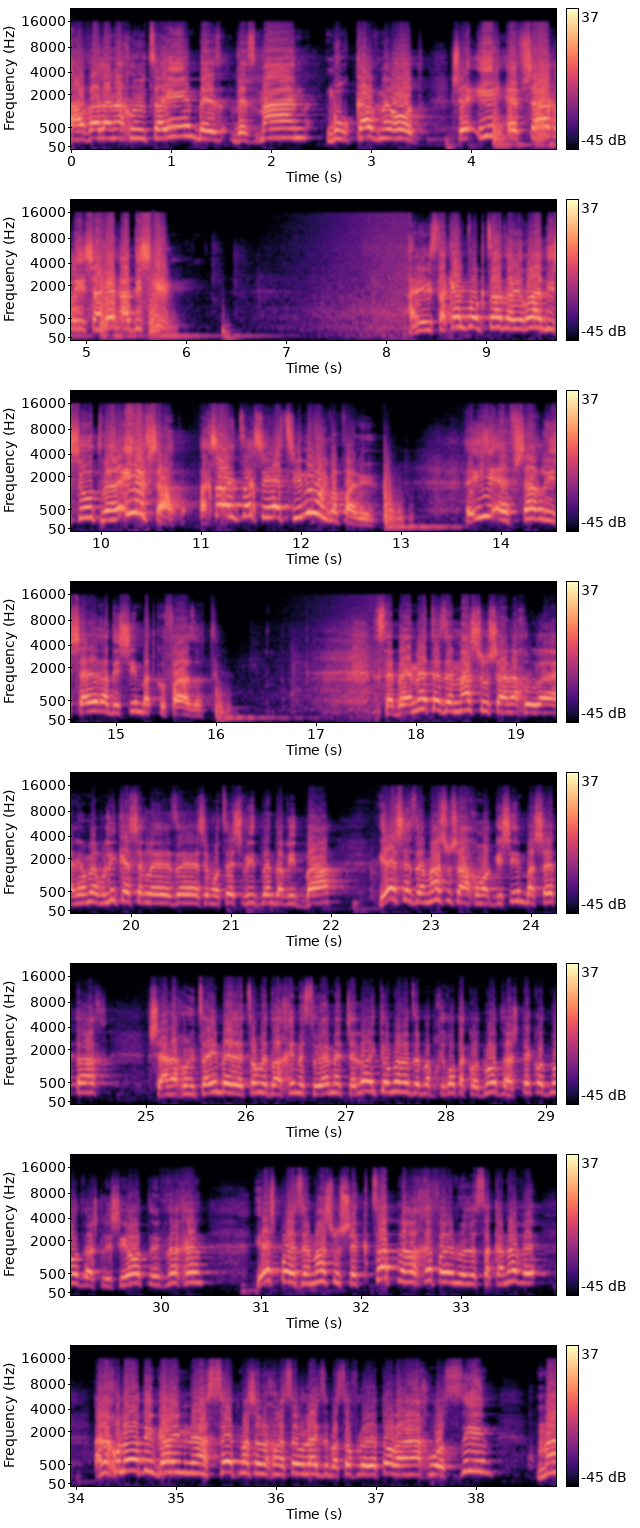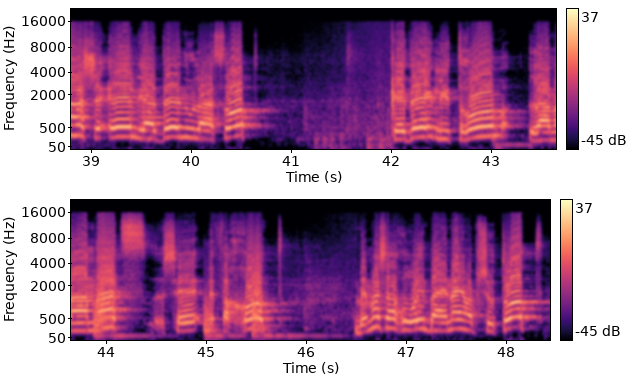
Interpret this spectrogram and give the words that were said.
אבל אנחנו נמצאים בזמן מורכב מאוד שאי אפשר להישאר אדישים. אני מסתכל פה קצת ואני רואה אדישות ואי אפשר. עכשיו אני צריך שיהיה שינוי בפנים. אי אפשר להישאר אדישים בתקופה הזאת. זה באמת איזה משהו שאנחנו, אני אומר, בלי קשר לזה שמוצא שביעית בן דוד בא, יש איזה משהו שאנחנו מרגישים בשטח שאנחנו נמצאים באיזה צומת דרכים מסוימת שלא הייתי אומר את זה בבחירות הקודמות והשתי קודמות והשלישיות לפני כן יש פה איזה משהו שקצת מרחף עלינו איזה סכנה ואנחנו לא יודעים גם אם נעשה את מה שאנחנו נעשה אולי זה בסוף לא יהיה טוב אבל אנחנו עושים מה שאל ידינו לעשות כדי לתרום למאמץ שלפחות במה שאנחנו רואים בעיניים הפשוטות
